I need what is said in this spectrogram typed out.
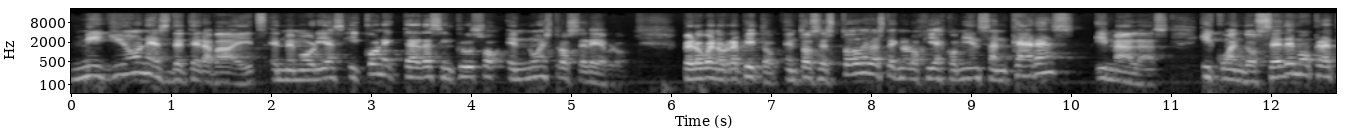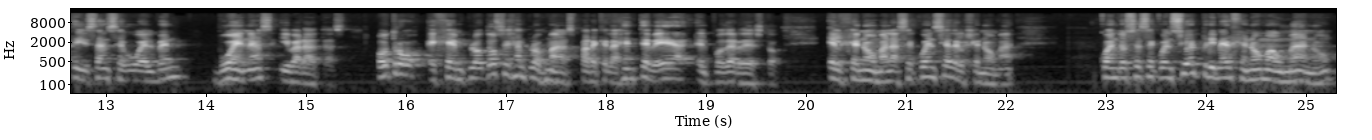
millones de terabytes en memorias y conectadas incluso en nuestro cerebro. Pero bueno, repito, entonces todas las tecnologías comienzan caras y malas, y cuando se democratizan se vuelven buenas y baratas. Otro ejemplo, dos ejemplos más para que la gente vea el poder de esto. El genoma, la secuencia del genoma. Cuando se secuenció el primer genoma humano,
